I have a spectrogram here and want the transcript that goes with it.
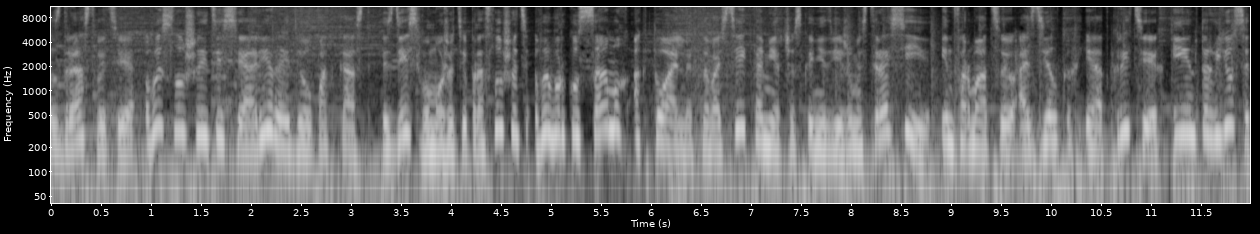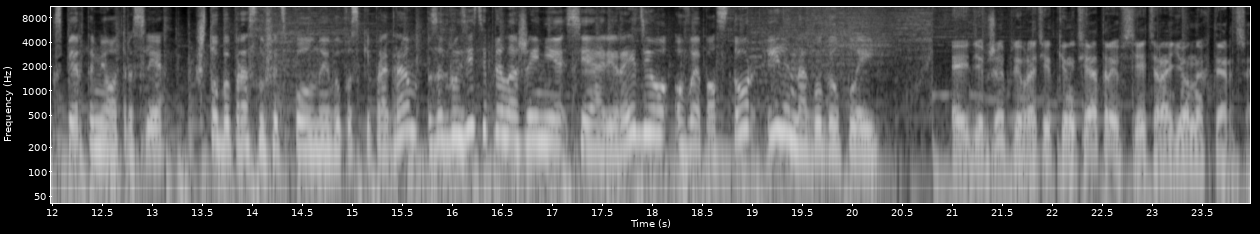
Здравствуйте! Вы слушаете Сиари Радио Подкаст. Здесь вы можете прослушать выборку самых актуальных новостей коммерческой недвижимости России, информацию о сделках и открытиях и интервью с экспертами отрасли. Чтобы прослушать полные выпуски программ, загрузите приложение Сиари Radio в Apple Store или на Google Play. ADG превратит кинотеатры в сеть районных ТРЦ.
